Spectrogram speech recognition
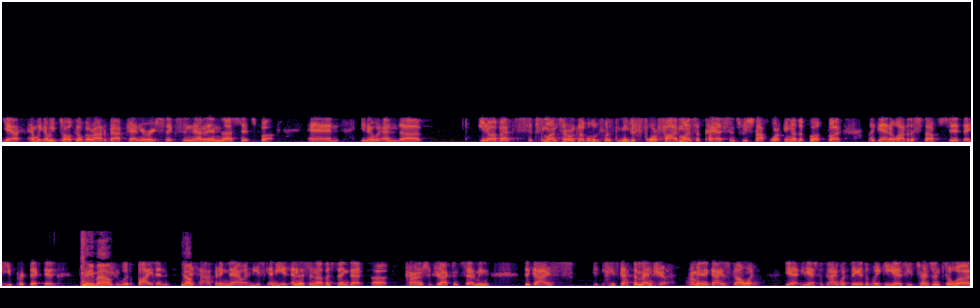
yeah, and we and we talk about about January 6th in uh, in uh, Sid's book, and you know, and uh, you know, about six months or a couple, maybe four or five months have passed since we stopped working on the book. But again, a lot of the stuff Sid that you predicted Came out. with Biden Yep. is happening now, and he's and he and this is another thing that uh, Congressman Jackson said. I mean, the guy's he's got dementia. I mean, the guy's going. Yeah, you ask the guy what day of the week he is. He turns into a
